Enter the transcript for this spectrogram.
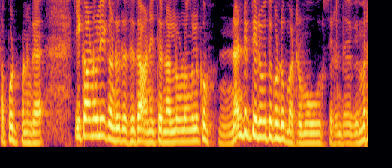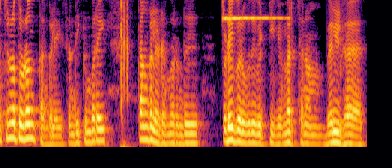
சப்போர்ட் பண்ணுங்கள் இக்காணொலியை கண்டு ரசித்த அனைத்து நல்ல உள்ளவங்களுக்கும் நன்றி தெரிவித்துக் கொண்டு மற்றும் ஒவ்வொரு சிறந்த விமர்சனத்துடன் தங்களை சந்திக்கும் வரை தங்களிடமிருந்து விடைபெறுவது வெட்டி விமர்சனம். வெல்க.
